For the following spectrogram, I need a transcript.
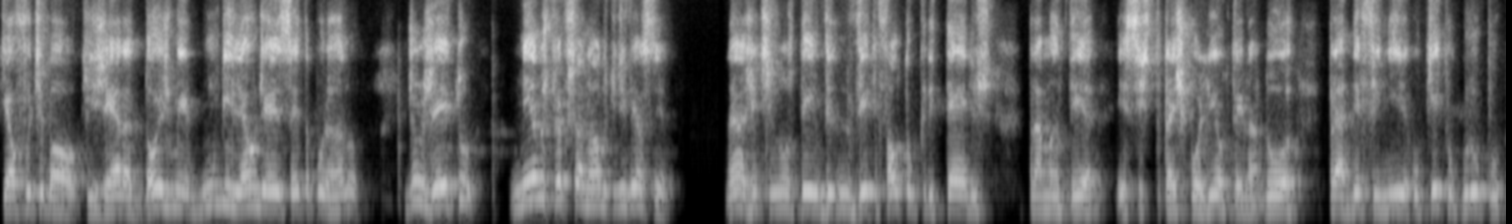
que é o futebol, que gera dois, um bilhão de receita por ano, de um jeito menos profissional do que devia ser. Né? A gente não, tem, vê que faltam critérios para manter esses, para escolher o treinador, para definir o que, que o grupo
